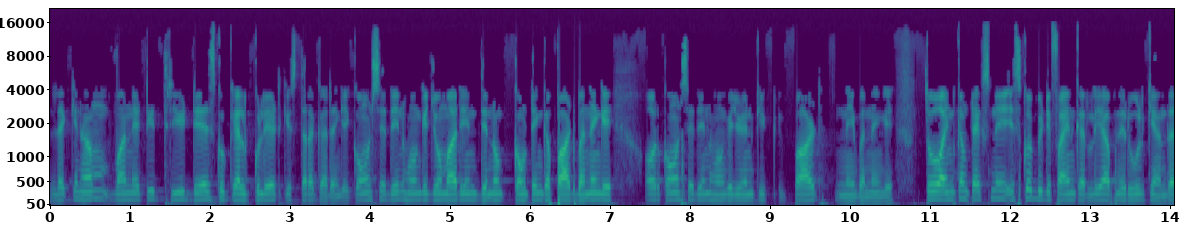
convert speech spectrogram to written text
لیکن ہم ون ایٹی تھری ڈیز کو کیلکولیٹ کس طرح کریں گے؟ کون سے دن ہوں گے جو ہماری ان دنوں کاؤنٹنگ کا پارٹ بنیں گے اور کون سے دن ہوں گے جو ان کی پارٹ نہیں بنیں گے؟ تو انکم ٹیکس نے اس کو بھی ڈیفائن کر لیا اپنے رول کے اندر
